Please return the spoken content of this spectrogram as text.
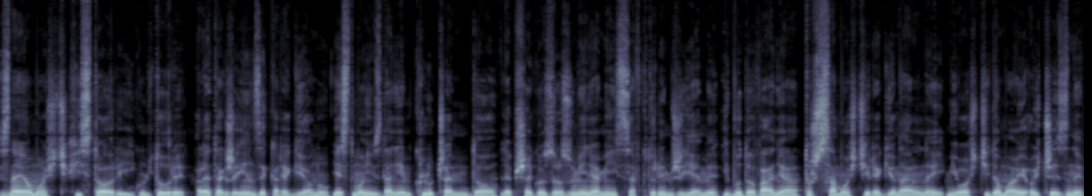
Znajomość historii, kultury, ale także języka regionu jest moim zdaniem kluczem do lepszego zrozumienia miejsca, w którym żyjemy i budowania tożsamości regionalnej, miłości do małej ojczyzny.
